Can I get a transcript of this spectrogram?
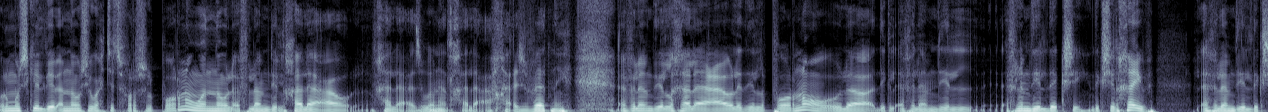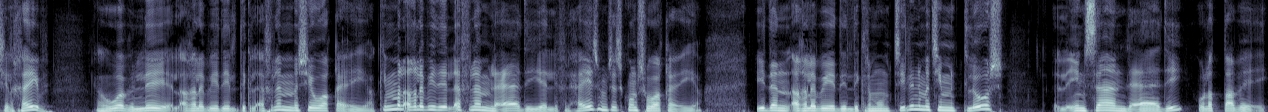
والمشكل ديال انه شي واحد تيتفرج البورنو هو انه الافلام ديال الخلاعة الخلاعة زوينه الخلاعة عجبتني افلام ديال الخلاعة ولا ديال البورنو ولا ديك الافلام ديال الافلام ديال داكشي داكشي الخايب. الافلام ديال داكشي الخايب هو باللي الأغلبية ديال ديك الأفلام ماشي واقعية. كما الأغلبية ديال الأفلام العادية اللي في الحياة ما تكونش واقعية. اذا الأغلبية ديال ديك الممثلين ما تيمثلوش الإنسان العادي ولا الطبيعي.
